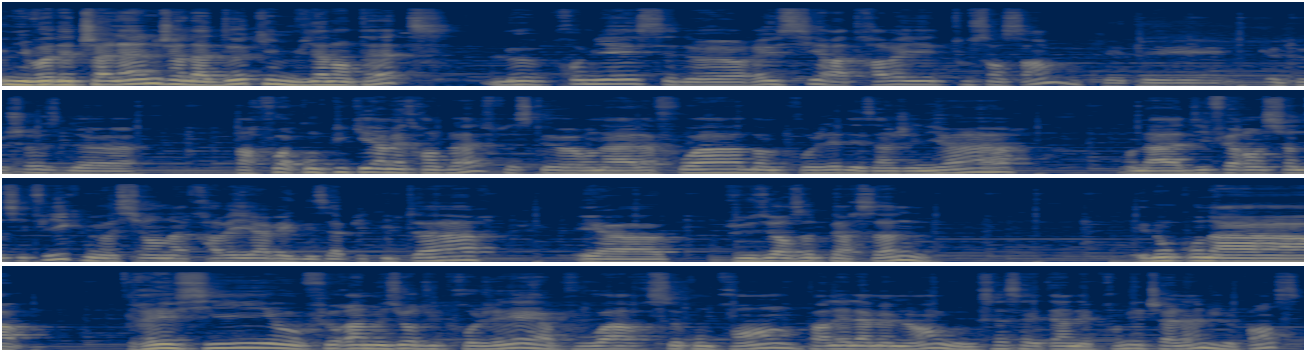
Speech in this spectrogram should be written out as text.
Au niveau des challenges, il y en a deux qui me viennent en tête. Le premier, c'est de réussir à travailler tous ensemble, qui a été quelque chose de parfois compliqué à mettre en place, parce qu'on a à la fois dans le projet des ingénieurs, on a différents scientifiques, mais aussi on a travaillé avec des apiculteurs et euh, plusieurs autres personnes. Et donc on a réussi au fur et à mesure du projet à pouvoir se comprendre, parler la même langue. Donc ça, ça a été un des premiers challenges, je pense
